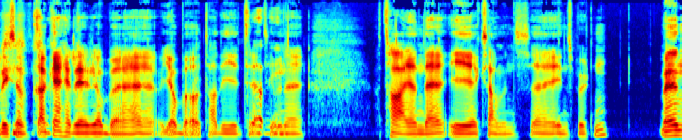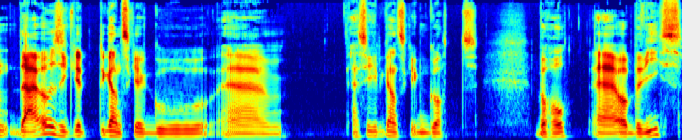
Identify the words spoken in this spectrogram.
liksom. Da kan jeg heller jobbe, jobbe og ta de tre timene ta igjen det i eksamensinnspurten. Men det er jo sikkert ganske god eh, Det er sikkert ganske godt behold eh, og bevis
